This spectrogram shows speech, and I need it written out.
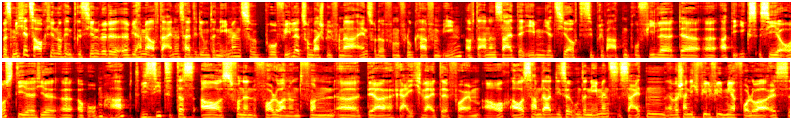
Was mich jetzt auch hier noch interessieren würde, äh, wir haben ja auf der einen Seite die Unternehmensprofile, zum Beispiel von der A1 oder vom Flughafen Wien. Auf der anderen Seite eben jetzt hier auch diese privaten Profile der äh, ATX-CEOs, die ihr hier erhoben habt. Wie sieht das aus von den Followern und von der Reichweite vor allem auch aus? Haben da diese Unternehmensseiten wahrscheinlich viel, viel mehr Follower als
